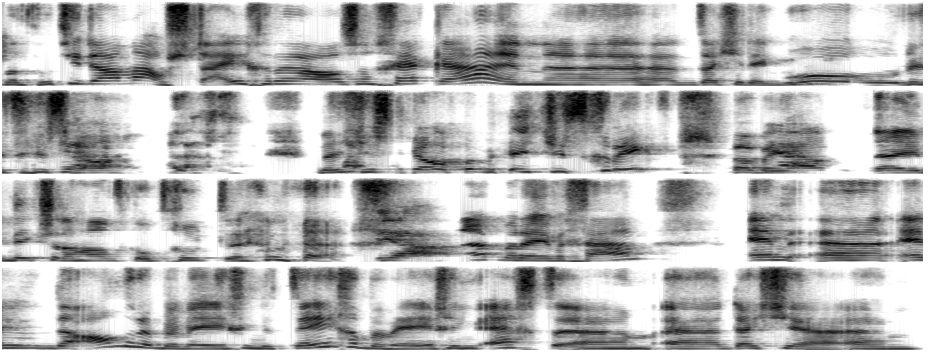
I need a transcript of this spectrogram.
Wat doet hij dan? Nou, stijgeren als een gek, hè? En uh, dat je denkt, wow, dit is ja. wel... dat je zelf een beetje schrikt. Maar bij ja. jou, nee, niks aan de hand, komt goed. ja. Laat maar even gaan. En, uh, en de andere beweging, de tegenbeweging, echt um, uh, dat je, um,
